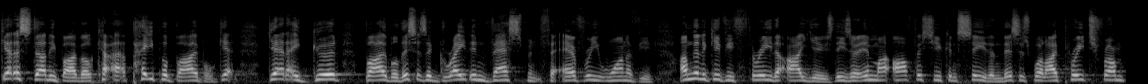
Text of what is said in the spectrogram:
Get a study Bible, a paper Bible. Get, get a good Bible. This is a great investment for every one of you. I'm going to give you three that I use. These are in my office. You can see them. This is what I preach from.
